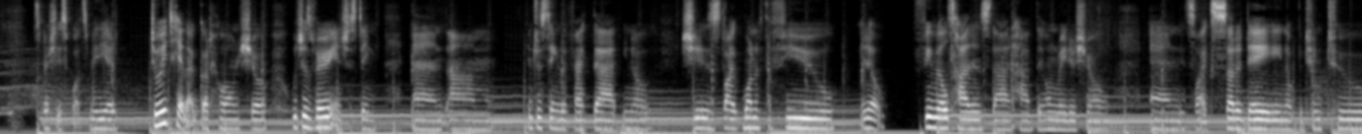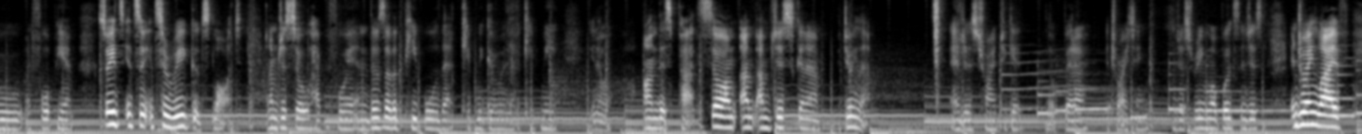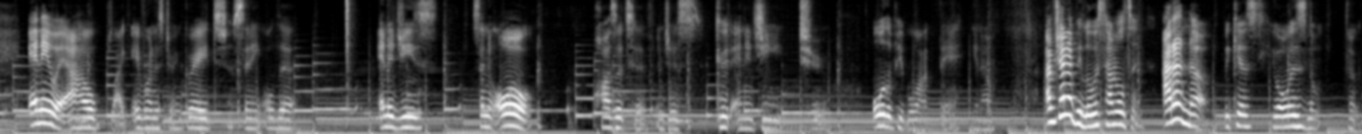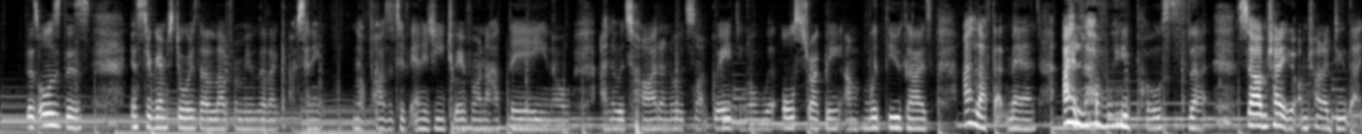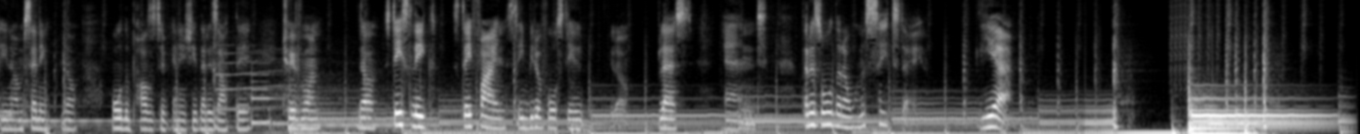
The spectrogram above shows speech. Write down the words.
especially sports media. Joy Taylor got her own show, which was very interesting and um, interesting the fact that you know she's like one of the few you know female talents that have their own radio show it's like Saturday, you know, between two and four p.m. So it's it's a it's a really good slot, and I'm just so happy for it. And those are the people that keep me going, that keep me, you know, on this path. So I'm I'm, I'm just gonna be doing that, and just trying to get you know, better at writing, and just reading more books, and just enjoying life. Anyway, I hope like everyone is doing great, sending all the energies, sending all positive and just good energy to all the people out there, you know. I'm trying to be Lewis Hamilton. I don't know because you always know. there's always this Instagram stories that I love from him that like I'm sending you know positive energy to everyone out there. You know, I know it's hard. I know it's not great. You know, we're all struggling. I'm with you guys. I love that man. I love when he posts that. So I'm trying to I'm trying to do that. You know, I'm sending you know all the positive energy that is out there to everyone no, stay sleek, stay fine, stay beautiful, stay, you know, blessed. And that is all that I want to say today. Yeah.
